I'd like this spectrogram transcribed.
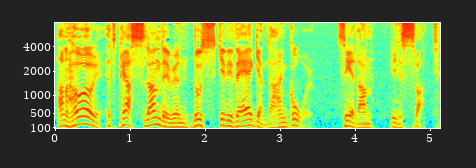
Han hör ett prasslande ur en buske vid vägen där han går. Sedan blir det svart.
